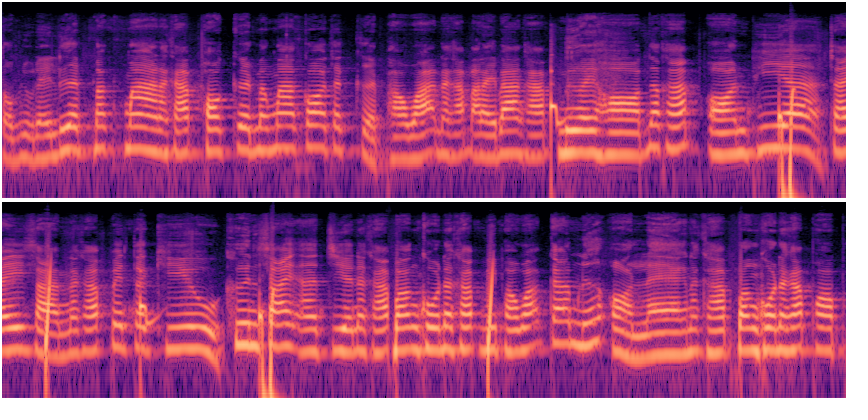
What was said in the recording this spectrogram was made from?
สมอยู่ในเลือดมากๆนะครับพอเกินมากๆก็จะเกิดภาวะนะครับอะไรบ้างครับ เหนื่อยหอบนะครับอ่อนเพลีย ใจสั่นนะครับ เป็นตะคริวคลื่นไส้อาเจียนนะครับ บางคนนะครับมีภาวะกล้ามเนื้ออ่อนแรงนะครับ บางคนนะครับพอโพ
